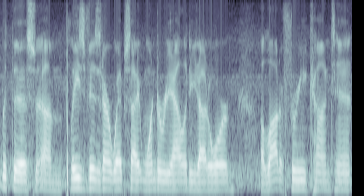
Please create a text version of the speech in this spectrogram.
with this. Um, please visit our website, wonderreality.org. A lot of free content.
